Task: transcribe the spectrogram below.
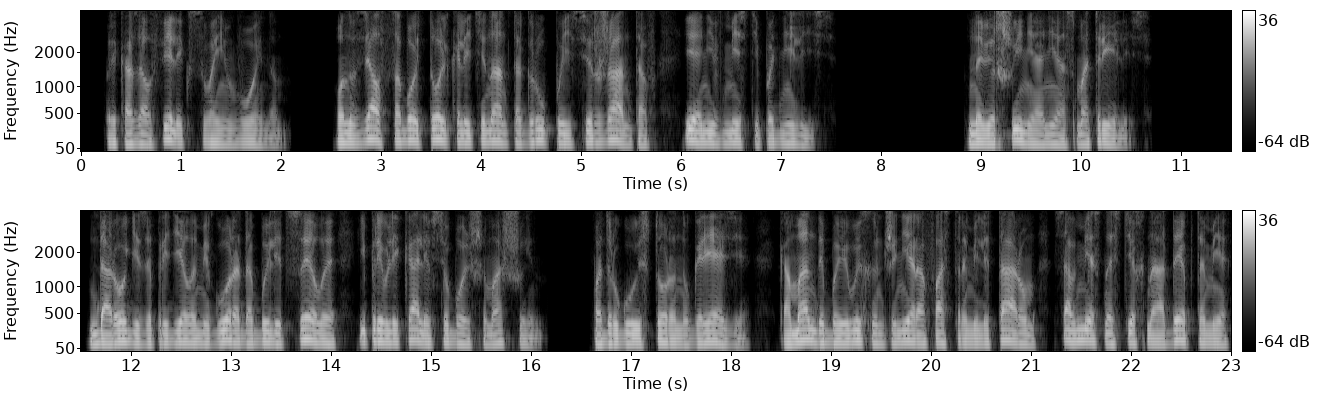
— приказал Феликс своим воинам. Он взял с собой только лейтенанта группы и сержантов, и они вместе поднялись. На вершине они осмотрелись. Дороги за пределами города были целы и привлекали все больше машин. По другую сторону грязи команды боевых инженеров Астромилитарум совместно с техноадептами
